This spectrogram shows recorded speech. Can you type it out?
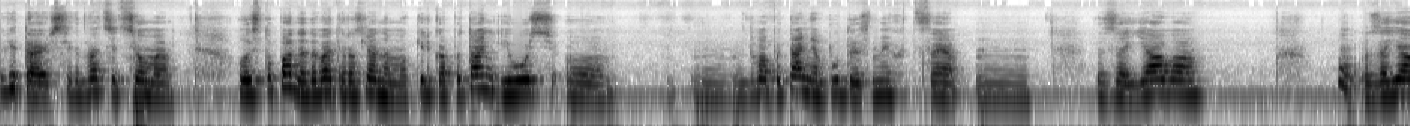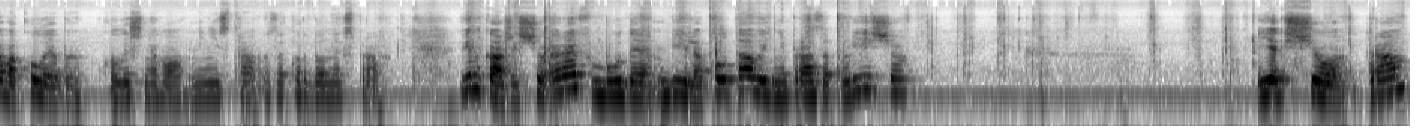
Вітаю всіх. 27 листопада. Давайте розглянемо кілька питань. І ось е, два питання буде з них це заява, ну, заява Кулеби, колишнього міністра закордонних справ. Він каже, що РФ буде біля Полтави, Дніпра, Запоріжжя, якщо Трамп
